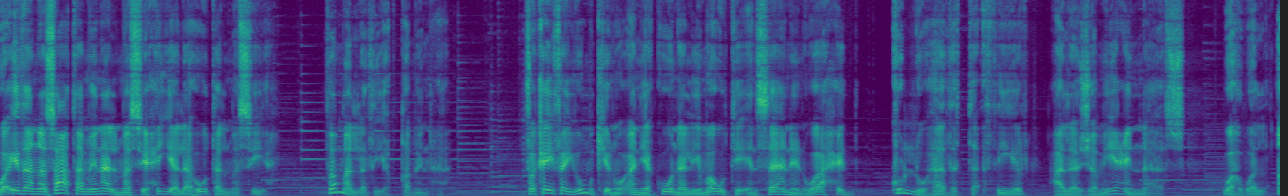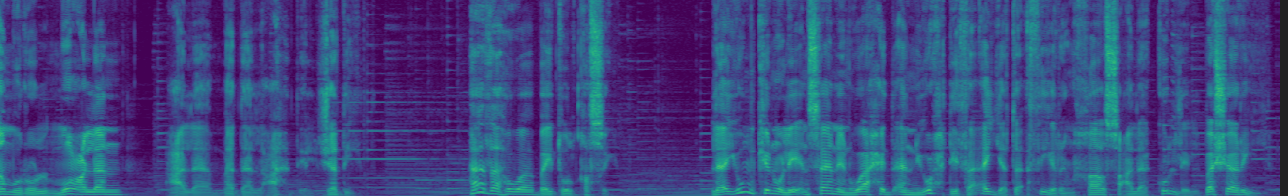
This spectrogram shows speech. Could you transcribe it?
وإذا نزعت من المسيحية لاهوت المسيح فما الذي يبقى منها؟ فكيف يمكن أن يكون لموت إنسان واحد كل هذا التأثير على جميع الناس وهو الأمر المعلن على مدى العهد الجديد؟ هذا هو بيت القصيد لا يمكن لإنسان واحد أن يحدث أي تأثير خاص على كل البشريه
